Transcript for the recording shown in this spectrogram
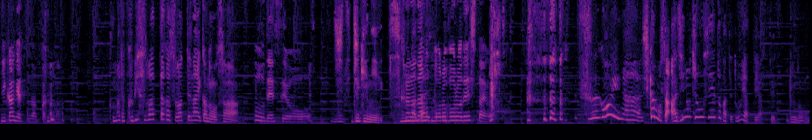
2ヶ月だったかな。まだ首座ったか座ってないかのさ、そうですよ。じ時期に。体も大ボロボロでしたよ。なしかもさ、味の調整とかってどうやってやってるの？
